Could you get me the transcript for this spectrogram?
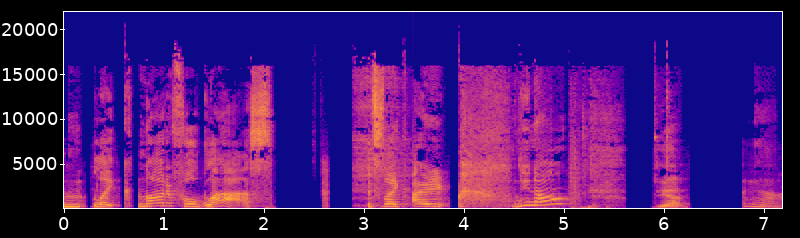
n- like not a full glass, it's like I, you know, Yeah. yeah.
